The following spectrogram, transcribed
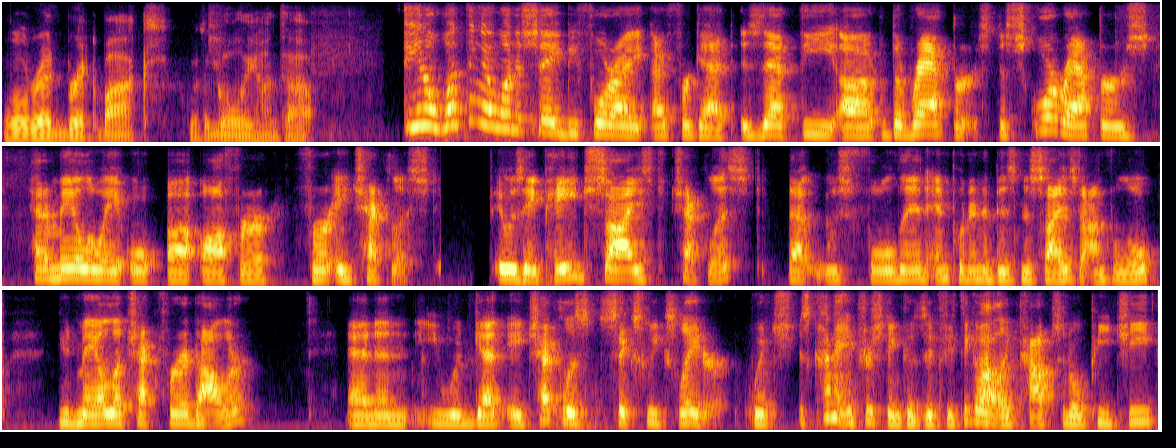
little red brick box with a goalie on top. you know one thing i want to say before i, I forget is that the uh, the wrappers the score wrappers had a mail away uh, offer for a checklist it was a page sized checklist that was folded and put in a business sized envelope you'd mail a check for a dollar and then you would get a checklist six weeks later which is kind of interesting because if you think about like Topps and OPC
